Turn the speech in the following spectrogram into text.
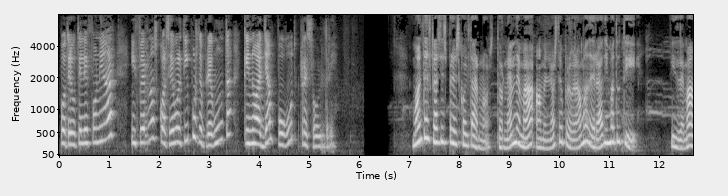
podreu telefonear i fer-nos qualsevol tipus de pregunta que no hagin pogut resoldre. Moltes gràcies per escoltar-nos. Tornem demà amb el nostre programa de ràdio matutí. Fins demà.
